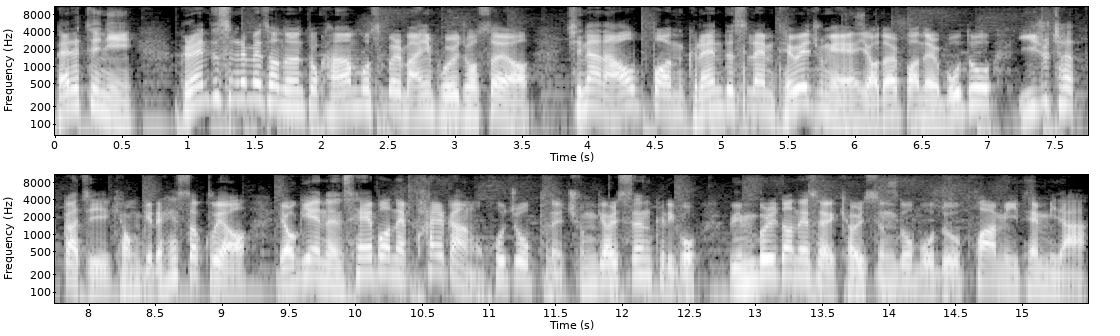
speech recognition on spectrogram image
베레티니 그랜드슬램에서는 또 강한 모습을 많이 보여줬어요. 지난 9번 그랜드슬램 대회 중에 8번을 모두 2주차까지 경기를 했었고요. 여기에는 3번의 8강, 호주 오픈의 준결승, 그리고 윔블던에서의 결승도 모두 포함이 됩니다.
